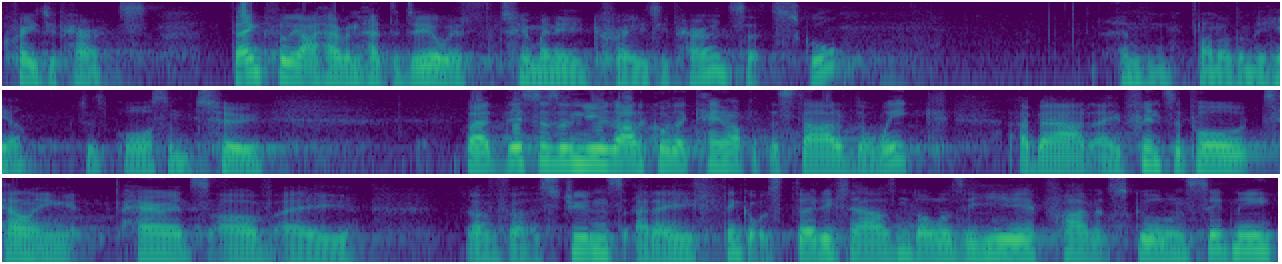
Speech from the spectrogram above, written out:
crazy parents. Thankfully, I haven't had to deal with too many crazy parents at school, and none of them are here, which is awesome too. But this is a news article that came up at the start of the week about a principal telling parents of a of uh, students at a, I think it was $30,000 a year private school in Sydney,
